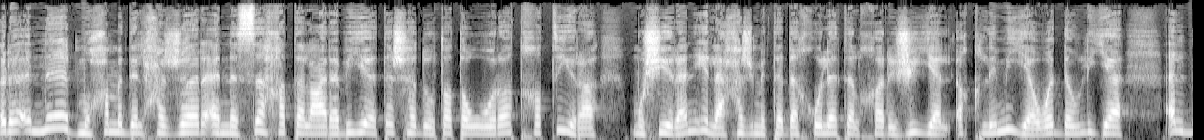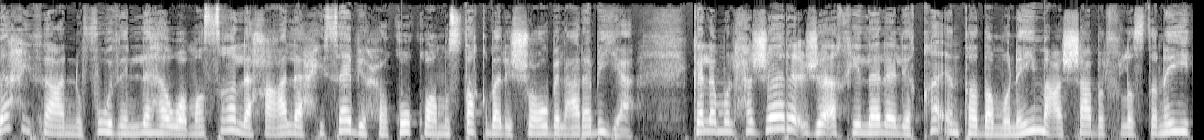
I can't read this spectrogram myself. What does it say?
رأى النائب محمد الحجار أن الساحة العربية تشهد تطورات خطيرة مشيرا إلى حجم التدخلات الخارجية الإقليمية والدولية الباحثة عن نفوذ لها ومصالح على حساب حقوق ومستقبل الشعوب العربية. كلام الحجار جاء خلال لقاء تضامني مع الشعب الفلسطيني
